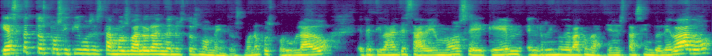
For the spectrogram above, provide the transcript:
¿Qué aspectos positivos estamos valorando en estos momentos? Bueno, pues por un lado, efectivamente sabemos eh, que el ritmo de vacunación está siendo elevado,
